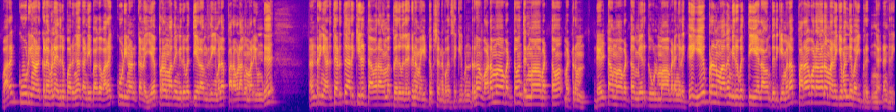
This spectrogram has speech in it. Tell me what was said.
வரக்கூடிய நாட்களை வேணால் எதிர்பாருங்க. கண்டிப்பாக வரக்கூடிய நாட்களில் ஏப்ரல் மாதம் இருபத்தி ஏழாம் தேதிக்கு மேலே பரவலாக மழை உண்டு. நன்றிங்க. அடுத்தடுத்த அறிக்கையில் தவறாமல் பெறுவதற்கு நம்ம யூடியூப் சேனல் பக்கத்தை செக் பண்ணுறோம் வட மாவட்டம் தென் மாவட்டம் மற்றும் டெல்டா மாவட்டம் மேற்கு உள் மாவட்டங்களுக்கு ஏப்ரல் மாதம் இருபத்தி ஏழாம் தேதிக்கு மேலே பரவலான மழைக்கு வந்து வாய்ப்பு இருக்குங்க. நன்றி.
